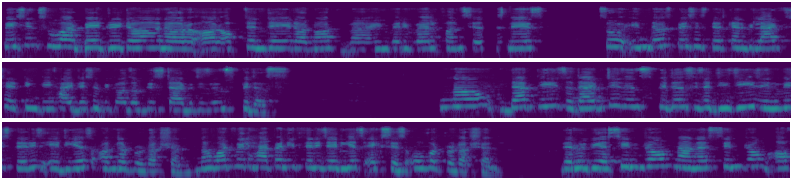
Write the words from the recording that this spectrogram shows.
patients who are bedridden or, or often dead or not uh, in very well consciousness, so in those patients, there can be life-threatening dehydration because of this diabetes insipidus. Now, that is diabetes insipidus is a disease in which there is ADS underproduction. Now, what will happen if there is ADS excess, overproduction? There will be a syndrome known as syndrome of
